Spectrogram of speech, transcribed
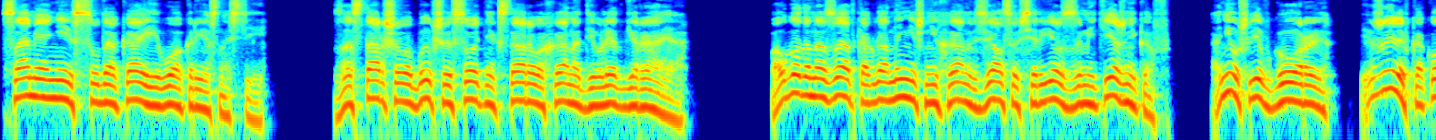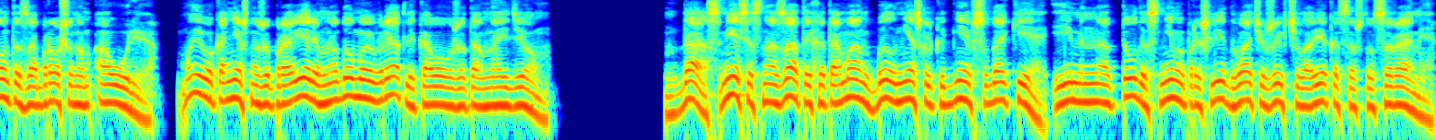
Сами они из Судака и его окрестностей. За старшего бывший сотник старого хана Девлет Герая. Полгода назад, когда нынешний хан взялся всерьез за мятежников, они ушли в горы и жили в каком-то заброшенном ауле. Мы его, конечно же, проверим, но, думаю, вряд ли кого уже там найдем. Да, с месяц назад их атаман был несколько дней в Судаке, и именно оттуда с ним и пришли два чужих человека со штуцерами.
